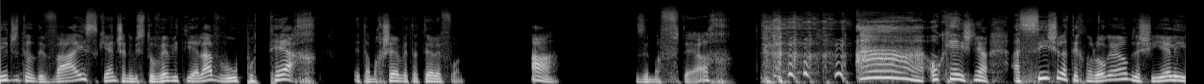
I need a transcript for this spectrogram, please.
Digital Device, כן? שאני מסתובב איתי עליו והוא פותח את המחשב ואת הטלפון. אה, זה מפתח? אה, אוקיי, שנייה. השיא של הטכנולוגיה היום זה שיהיה לי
